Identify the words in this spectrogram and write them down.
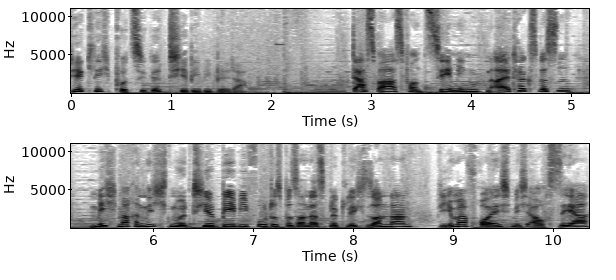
wirklich putzige Tierbabybilder. Das war's von 10 Minuten Alltagswissen. Mich machen nicht nur Tierbabyfotos besonders glücklich, sondern wie immer freue ich mich auch sehr,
